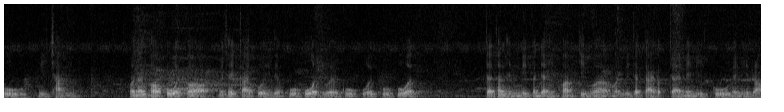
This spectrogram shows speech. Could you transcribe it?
กู มีฉัน เพราะนั้นพอปวดก็ไม่ใช่กายปวดอย่างเดียวกูปวดด้วยกูปวดกูปวด แต่ท่านเห็นมีปัญญาเห็นความจริงว่ามันมีแต่กายกับใจไม่มีกูไม่มีเรา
